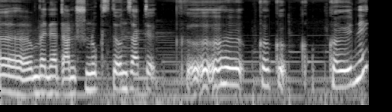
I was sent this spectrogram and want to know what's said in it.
Äh, wenn er dann schnuckste und sagte, König,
